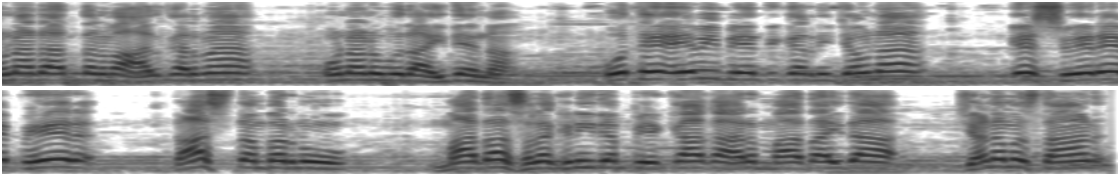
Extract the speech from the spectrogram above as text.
ਉਹਨਾਂ ਦਾ ਧੰਨਵਾਦ ਕਰਨਾ, ਉਹਨਾਂ ਨੂੰ ਵਧਾਈ ਦੇਣਾ। ਉਥੇ ਇਹ ਵੀ ਬੇਨਤੀ ਕਰਨੀ ਚਾਹੁੰਦਾ ਕਿ ਸਵੇਰੇ ਫੇਰ 10 ਸਤੰਬਰ ਨੂੰ ਮਾਤਾ ਸਲਖਣੀ ਦੇ ਪੇਕਾ ਘਰ, ਮਾਤਾ ਜੀ ਦਾ ਜਨਮ ਸਥਾਨ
